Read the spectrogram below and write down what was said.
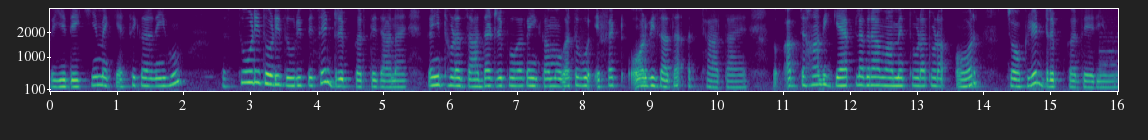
तो ये देखिए मैं कैसे कर रही हूँ। बस थोड़ी थोड़ी दूरी पे से ड्रिप करते जाना है। कहीं थोड़ा ज़्यादा ड्रिप होगा, कहीं कम होगा तो वो इफ़ेक्ट और भी ज़्यादा अच्छा आता है। तो अब जहाँ भी गैप लग रहा है, वहाँ मैं थोड़ा थोड़ा और चॉकलेट ड्रिप कर दे रही हूँ।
